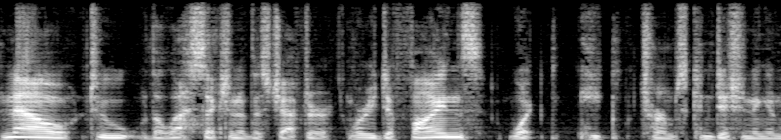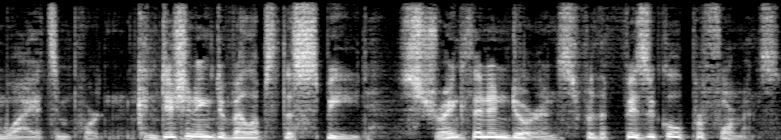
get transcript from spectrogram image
now to the last section of this chapter where he defines what he terms conditioning and why it's important. Conditioning develops the speed, strength, and endurance for the physical performance.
